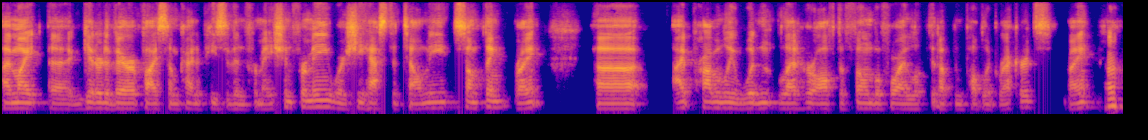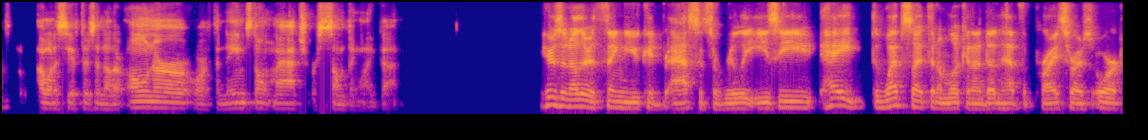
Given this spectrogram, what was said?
I might uh, get her to verify some kind of piece of information for me where she has to tell me something, right? Uh, I probably wouldn't let her off the phone before I looked it up in public records, right? Huh. I want to see if there's another owner or if the names don't match or something like that. Here's another thing you could ask. It's a really easy. Hey, the website that I'm looking on doesn't have the price, or, or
